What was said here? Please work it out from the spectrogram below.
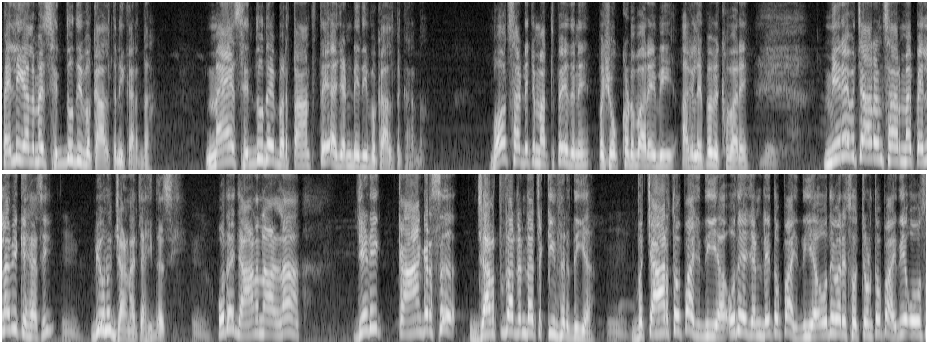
ਪਹਿਲੀ ਗੱਲ ਮੈਂ ਸਿੱਧੂ ਦੀ ਵਕਾਲਤ ਨਹੀਂ ਕਰਦਾ। ਮੈਂ ਸਿੱਧੂ ਦੇ ਵਰਤਾਂਤ ਤੇ ਏਜੰਡੇ ਦੀ ਵਕਾਲਤ ਕਰਦਾ। ਬਹੁਤ ਸਾਡੇ ਚ ਮਤਭੇਦ ਨੇ, ਪਿਛੋਕੜ ਬਾਰੇ ਵੀ, ਅਗਲੇ ਭਵਿੱਖ ਬਾਰੇ। ਮੇਰੇ ਵਿਚਾਰ ਅਨੁਸਾਰ ਮੈਂ ਪਹਿਲਾਂ ਵੀ ਕਿਹਾ ਸੀ ਵੀ ਉਹਨੂੰ ਜਾਣਾ ਚਾਹੀਦਾ ਸੀ। ਉਹਦੇ ਜਾਣ ਨਾਲ ਨਾ ਜਿਹੜੀ ਕਾਂਗਰਸ ਜ਼ਬਤ ਦਾ ਡੰਡਾ ਚੱਕੀ ਫਿਰਦੀ ਆ ਵਿਚਾਰ ਤੋਂ ਭੱਜਦੀ ਆ ਉਹਦੇ ਏਜੰਡੇ ਤੋਂ ਭੱਜਦੀ ਆ ਉਹਦੇ ਬਾਰੇ ਸੋਚਣ ਤੋਂ ਭੱਜਦੀ ਆ ਉਸ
